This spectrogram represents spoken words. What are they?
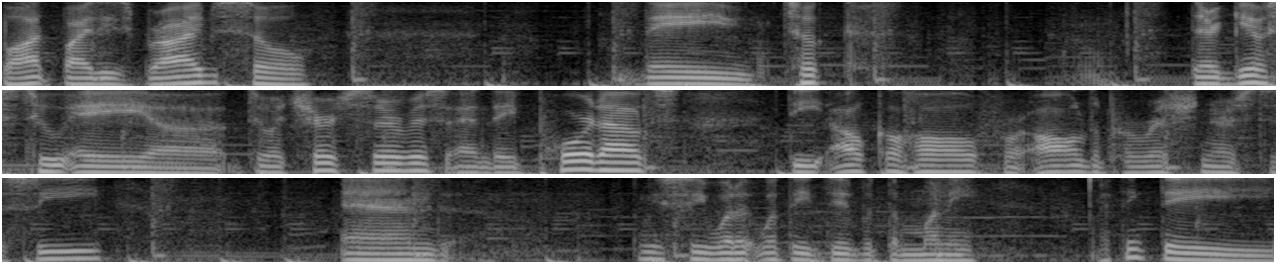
bought by these bribes. So they took their gifts to a uh, to a church service and they poured out the alcohol for all the parishioners to see and let me see what what they did with the money. I think they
